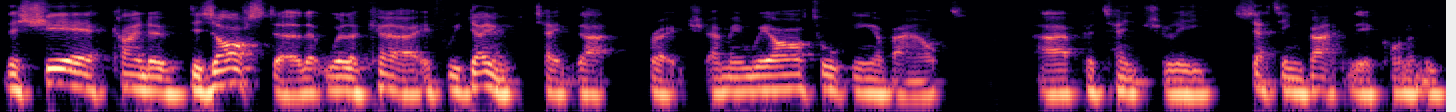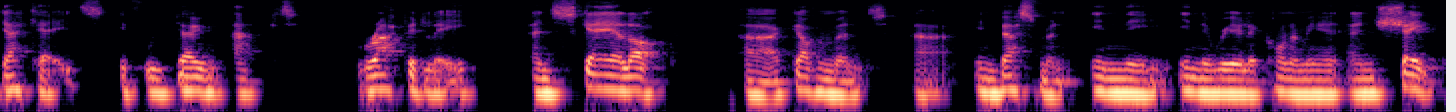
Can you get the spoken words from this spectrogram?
the sheer kind of disaster that will occur if we don't take that approach. I mean, we are talking about uh, potentially setting back the economy decades if we don't act rapidly and scale up uh, government uh, investment in the in the real economy and, and shape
